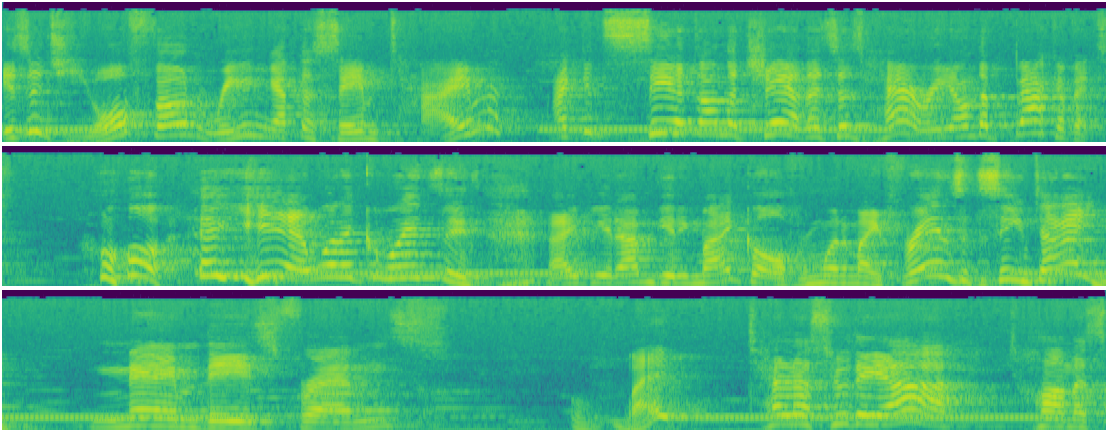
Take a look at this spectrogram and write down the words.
Isn't your phone ringing at the same time? I can see it on the chair that says Harry on the back of it. Oh, yeah, what a coincidence. I bet I'm getting my call from one of my friends at the same time. Name these friends. What? Tell us who they are, Thomas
